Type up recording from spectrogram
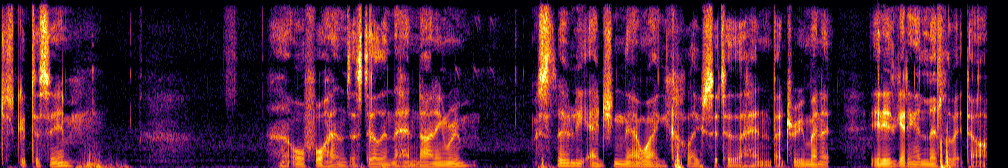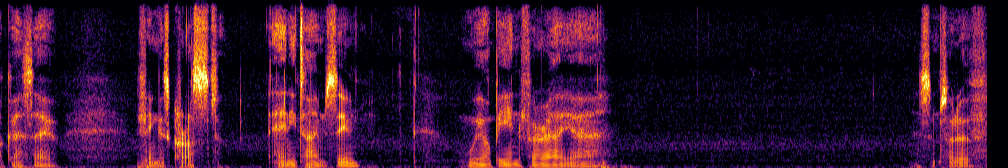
just good to see him. Uh, all four hens are still in the hen dining room, slowly edging their way closer to the hen bedroom, and it, it is getting a little bit darker, so fingers crossed anytime soon. We'll be in for a uh, some sort of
